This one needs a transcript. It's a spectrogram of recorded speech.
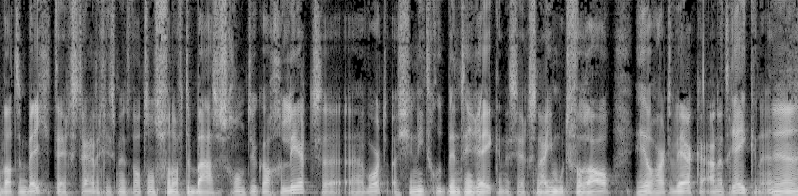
wat een beetje tegenstrijdig is met wat ons vanaf de basisschool natuurlijk al geleerd wordt. Als je niet goed bent in rekenen, zeggen ze nou je moet vooral heel hard werken aan het rekenen. Ja,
